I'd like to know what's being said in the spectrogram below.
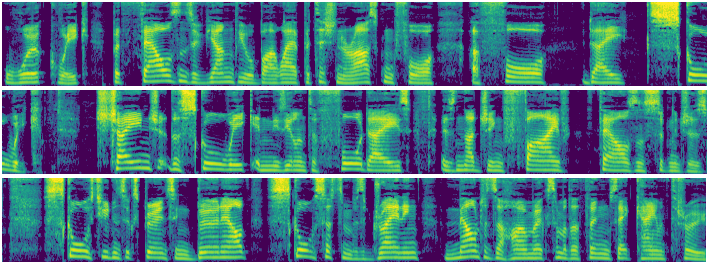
work week, but thousands of young people, by way of petition, are asking for a four-day school week. Change the school week in New Zealand to four days is nudging 5,000 signatures. School students experiencing burnout, school systems draining, mountains of homework, some of the things that came through.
